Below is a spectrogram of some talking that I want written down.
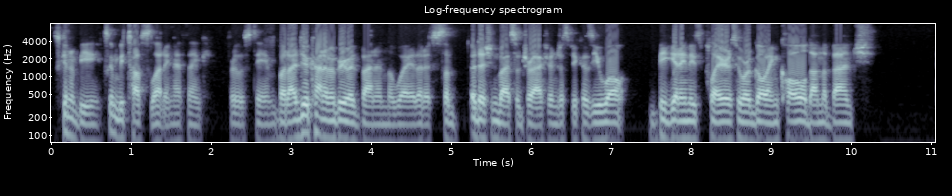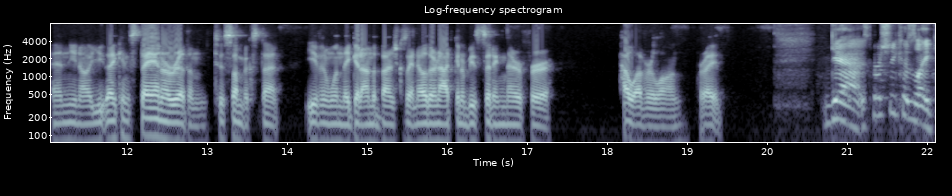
It's gonna be it's gonna be tough sledding, I think, for this team. But I do kind of agree with Ben in the way that it's sub- addition by subtraction, just because you won't be getting these players who are going cold on the bench and you know you, they can stay in a rhythm to some extent even when they get on the bench because I know they're not going to be sitting there for however long, right? Yeah, especially because like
